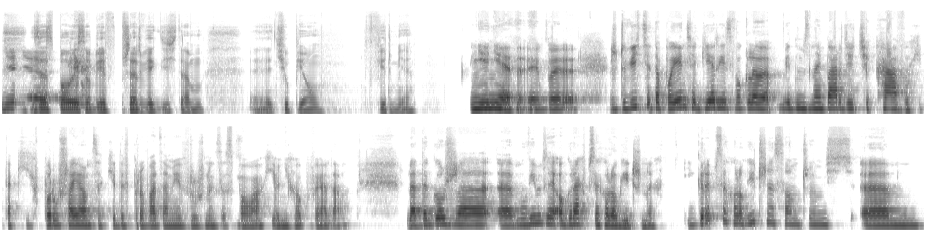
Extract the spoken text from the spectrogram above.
nie, nie. zespoły sobie w przerwie gdzieś tam e, ciupią w firmie. Nie, nie. Jakby rzeczywiście to pojęcie gier jest w ogóle jednym z najbardziej ciekawych i takich poruszających, kiedy wprowadzam je w różnych zespołach i o nich opowiadam. Dlatego, że e, mówimy tutaj o grach psychologicznych. I gry psychologiczne są czymś um,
